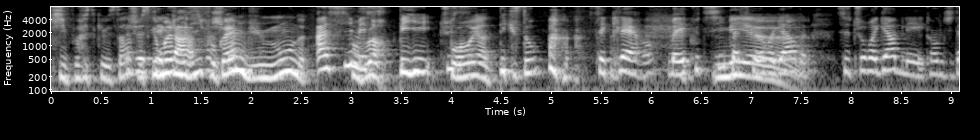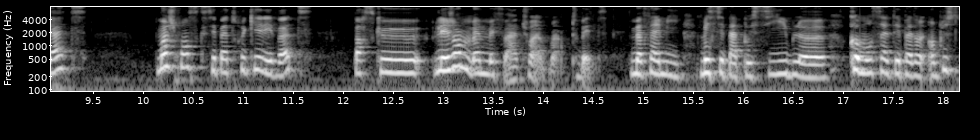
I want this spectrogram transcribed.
qui votent que ça? Je Parce que moi, pas, je me dis, il faut quand même du monde Ah si, pour mais vouloir payer pour sais- envoyer un texto. c'est clair. Hein. Bah écoute, si, Mais, parce que euh, regarde, si tu regardes les candidates, moi je pense que c'est pas truquer les votes, parce que les gens, même ah, tu vois, voilà, tout bête, ma famille, mais c'est pas possible, euh, comment ça t'es pas dans... En plus,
